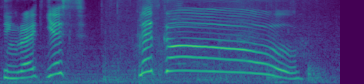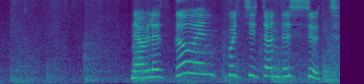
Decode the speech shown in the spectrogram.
Everything, right? Yes! Let's go! Now let's go and put it on the suit.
